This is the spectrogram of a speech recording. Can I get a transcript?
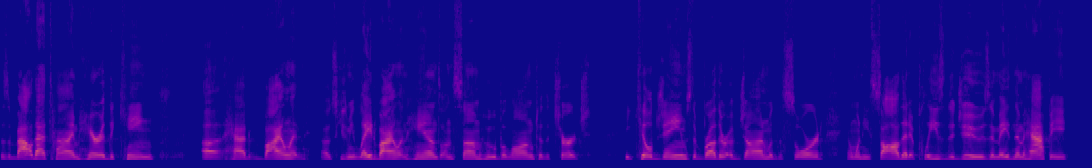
says, About that time, Herod the king uh, had violent, uh, excuse me, laid violent hands on some who belonged to the church. He killed James, the brother of John, with the sword, and when he saw that it pleased the Jews and made them happy,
